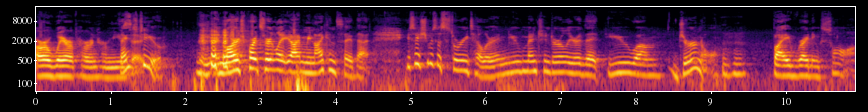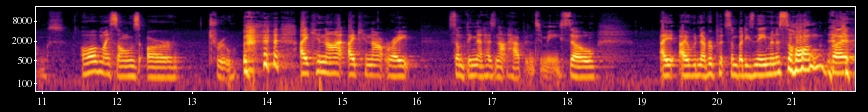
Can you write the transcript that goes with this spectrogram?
are aware of her and her music. Thanks to you in, in large part, certainly. I mean, I can say that. You say she was a storyteller, and you mentioned earlier that you um, journal mm-hmm. by writing songs. All of my songs are true. I cannot. I cannot write something that has not happened to me. So. I, I would never put somebody's name in a song, but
